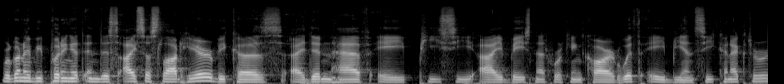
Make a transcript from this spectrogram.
We're going to be putting it in this ISA slot here because I didn't have a PCI based networking card with a BNC connector.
